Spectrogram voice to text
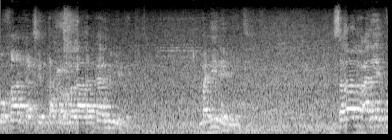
بخار جالسين تحت مقالة كان مدينة. السلام عليكم.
